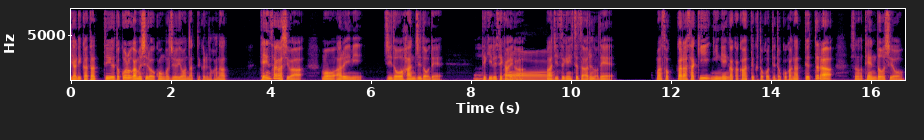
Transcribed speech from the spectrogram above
やり方っていうところがむしろ今後重要になってくるのかな。点探しは、もうある意味、自動、半自動でうんできる世界が、まあ実現しつつあるので、まあそっから先人間が関わっていくとこってどこかなって言ったら、その点同士を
